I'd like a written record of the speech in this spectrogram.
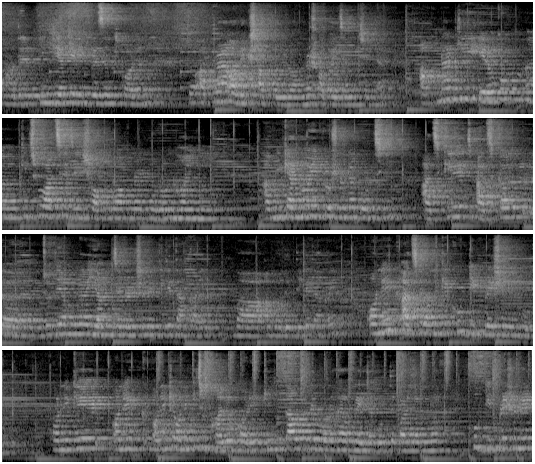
আমাদের ইন্ডিয়াকে রিপ্রেজেন্ট করেন। তো আপনার অনেক সাফল্য আমরা সবাই জানি সেটা। আপনার কি এরকম কিছু আছে যে স্বপ্ন আপনার পূরণ হয়নি? আমি কেন এই প্রশ্নটা করছি? আজকে, আজকাল যদি আমরা ইয়াং জেনারেশনের দিকে তাকাই বা আমাদের দিকে তাকাই, অনেক আছে অনেকে খুব ডিপ্রেশনে ভোগে অনেকে অনেক অনেকে অনেক কিছু ভালো করে কিন্তু তাও তাদের মনে হয় আমরা এটা করতে পারলাম না খুব ডিপ্রেশনের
